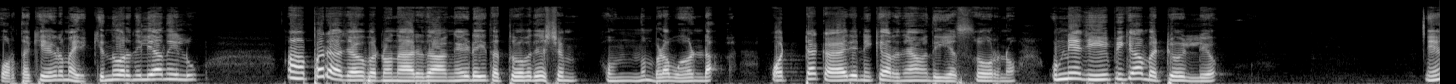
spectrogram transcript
പുറത്തേക്ക് ഇങ്ങനെ മരിക്കുന്നു പറഞ്ഞില്ല എന്നേ ഉള്ളൂ. അപ്പം രാജാവ് പറഞ്ഞു നാരദ അങ്ങയുടെ ഈ തത്വോപദേശം ഒന്നും ഇവിടെ വേണ്ട. ഒറ്റ കാര്യം എനിക്ക് അറിഞ്ഞാൽ മതി യെസ് ഓർണോ ഉണ്ണിയെ ജീവിപ്പിക്കാൻ പറ്റുമോ ഇല്ലയോ? ഏ?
